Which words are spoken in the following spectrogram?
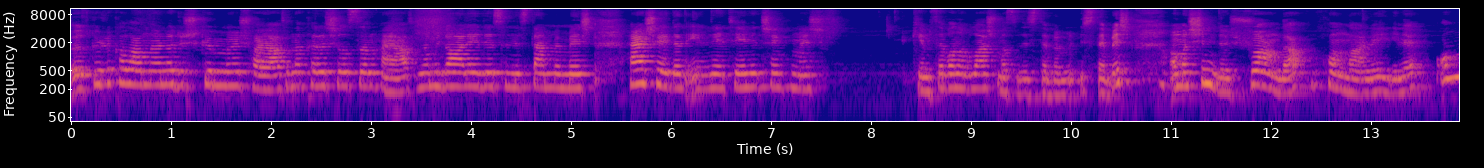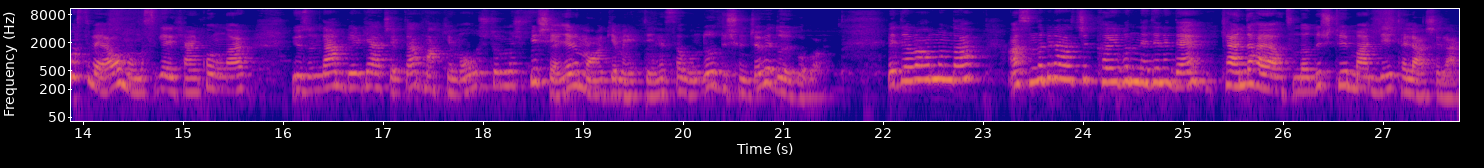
özgürlük alanlarına düşkünmüş, hayatına karışılsın, hayatına müdahale edilsin istenmemiş, her şeyden elini eteğini çekmiş, kimse bana bulaşmasın istemem- istemiş. Ama şimdi şu anda bu konularla ilgili olması veya olmaması gereken konular yüzünden bir gerçekten mahkeme oluşturmuş, bir şeyleri muhakeme ettiğini savunduğu düşünce ve duygu bu. Ve devamında aslında birazcık kaybın nedeni de kendi hayatında düştüğü maddi telaşeler.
